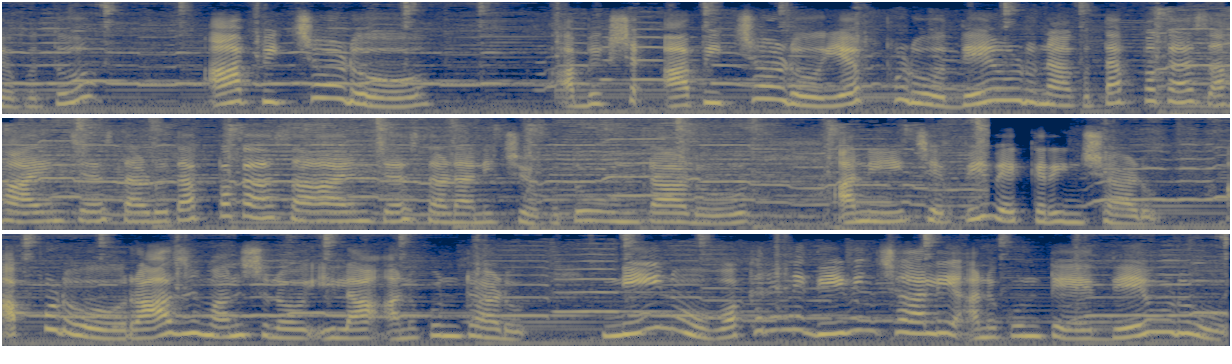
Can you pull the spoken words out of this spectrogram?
చెబుతూ ఆ పిచ్చోడు అభిక్ష ఆ పిచ్చోడు ఎప్పుడు దేవుడు నాకు తప్పక సహాయం చేస్తాడు తప్పక సహాయం చేస్తాడని చెబుతూ ఉంటాడు అని చెప్పి వెక్కిరించాడు. అప్పుడు రాజు మనసులో ఇలా అనుకుంటాడు. నేను ఒకరిని దీవించాలి అనుకుంటే దేవుడు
